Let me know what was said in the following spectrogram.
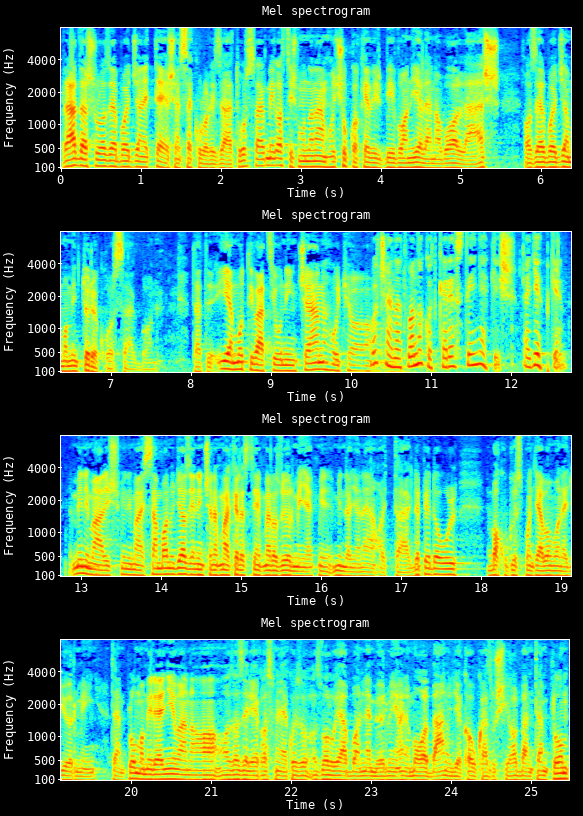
Ráadásul Azerbajdzsán egy teljesen szekularizált ország, még azt is mondanám, hogy sokkal kevésbé van jelen a vallás Azerbajdzsánban, mint Törökországban. Tehát ilyen motiváció nincsen, hogyha... Bocsánat, vannak ott keresztények is egyébként? Minimális, minimális számban. Ugye azért nincsenek már keresztények, mert az örmények mindannyian elhagyták. De például Baku központjában van egy örmény templom, amire nyilván az azeriek azt mondják, hogy az valójában nem örmény, hanem albán, ugye a kaukázusi albán templom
